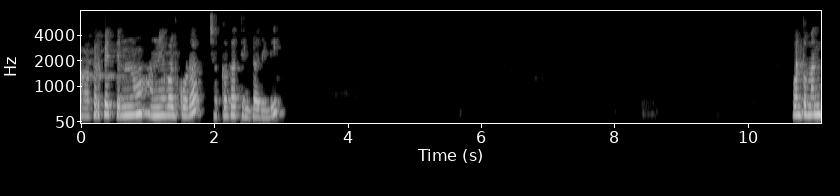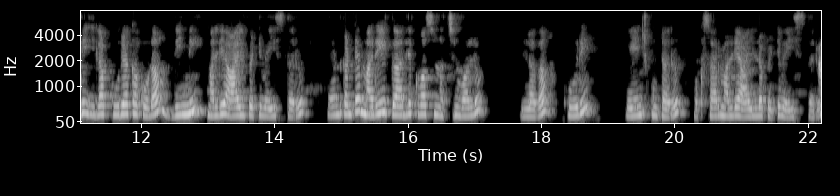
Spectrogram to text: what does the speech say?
కాకరకాయ తిన్ను అనేవాళ్ళు కూడా చక్కగా తింటారు ఇది. కొంతమంది ఇలా కూరాక కూడా దీన్ని మళ్ళీ ఆయిల్ పెట్టి వేయిస్తారు. ఎందుకంటే మరీ గార్లిక్ వాసన నచ్చిన వాళ్ళు ఇలాగా కూరి వేయించుకుంటారు. ఒకసారి మళ్ళీ ఆయిల్లో పెట్టి వేయిస్తారు.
